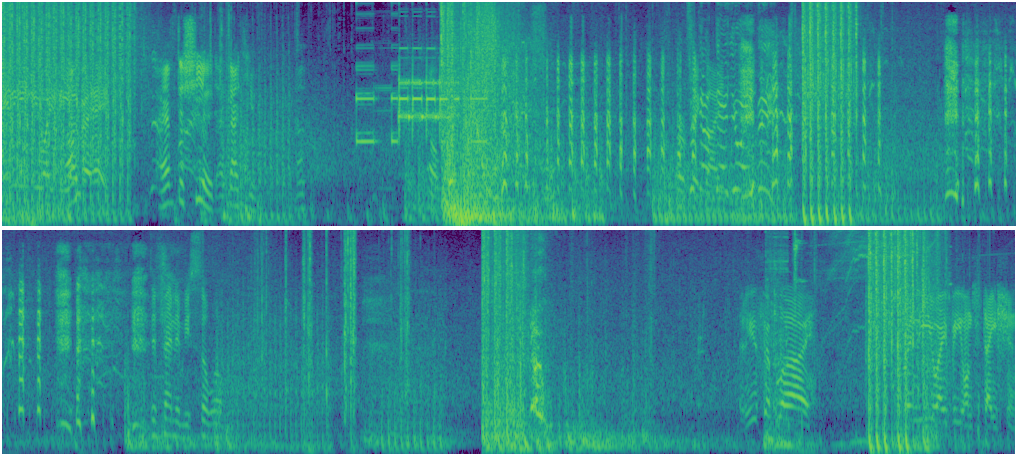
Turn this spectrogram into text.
Enemy UAV What? overhead. I have the shield. I got you. Huh? Oh, Perfect out their UAV! Defended me so well. Resupply. Friendly UAV on station.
